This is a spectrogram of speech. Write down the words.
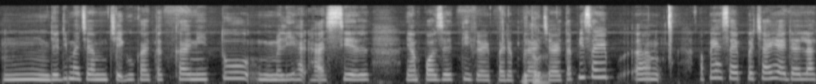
Hmm, jadi macam cikgu katakan itu melihat hasil yang positif daripada pelajar. Betul. Tapi saya um, apa yang saya percaya adalah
